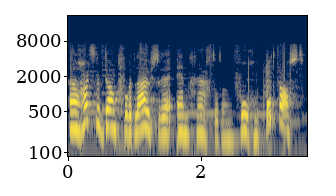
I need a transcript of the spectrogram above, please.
Uh, hartelijk dank voor het luisteren en graag tot een volgende podcast.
